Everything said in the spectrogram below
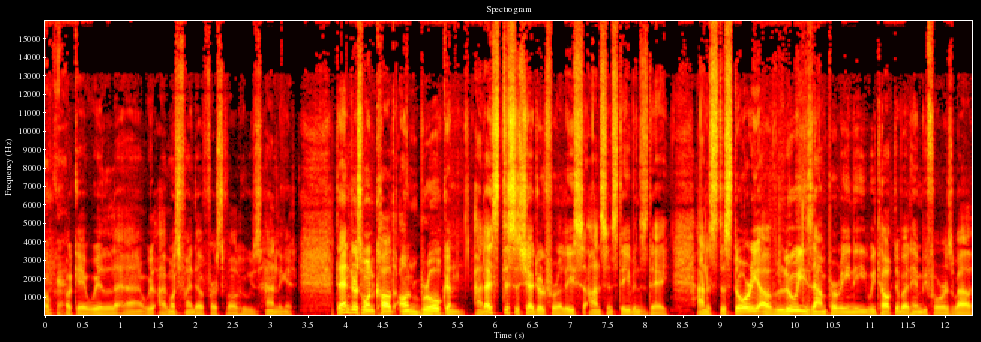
Okay. Okay. We'll, uh, we'll. I must find out first of all who's handling it. Then there's one called Unbroken, and this, this is scheduled for release on St Stephen's Day, and it's the story of Louis Zamperini. We talked about him before as well.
